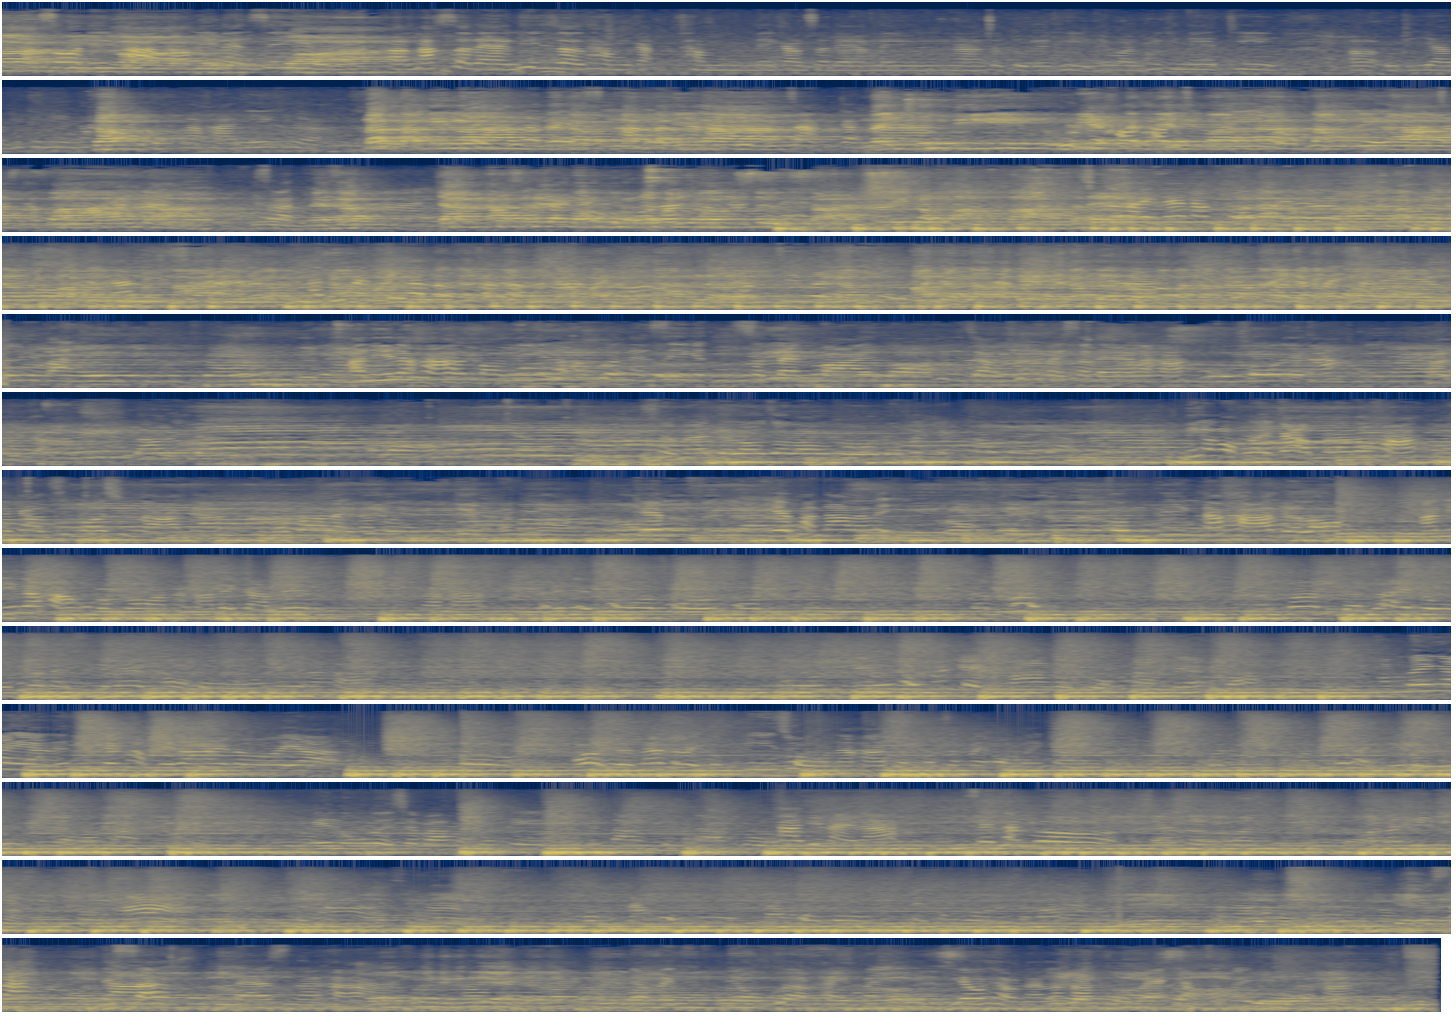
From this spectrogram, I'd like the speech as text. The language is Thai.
นาจสวัสดีค่ะ ตอนนี้ลีแนลานซี่อยู่ขวาอ่านักแสดงที่จะทำกับทำในการแสดงในงานจตุรถีในวันพิคเนตที่เอ่ออุทยานพิคเนตนครนายกนะคะนี่คือนาตาลีลานะครับนาตาลีลาที่รู้จักกันในชุดนี้เรียกเต็มๆว่านาตาลีลาฟ้าหยาดสวัสดีนะครับจากการแสดงของกลุ่มเยาวชนสื่อสารศิลปะบานแสดชื่ออะไรง นนี้นะคะ ตอนนี้นะคะเพื่อนแนนซี่สแตนบายรอที่จะขึ้นไปแสดงนะคะโชว์เลยนะท่าที่ดังดาวดีนะรอใช่ไหมเดี๋ยวเราจะลองดูเดี๋ยวไปเก็บข้าวเลยนี่ออกรายการมาแล้วนะคะรายการชิมร้อยชิมร้านนะแล้วก็อะไรนะตัวเองเกมพันนาเกมเกมพันหน้าแล้วอะไรอีกรองเกมกลมกลิ้งนะคะ เดี๋ยวเรา เซ็นทรัลเวิลด์เลยใช่าฟูเลสนะคะโอเคเดี๋ยวไปเดี๋ยวเผื่อใครไปเที่ยวแถวนั้นนะคะผมแวะอยากจะไปดูนะคะ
